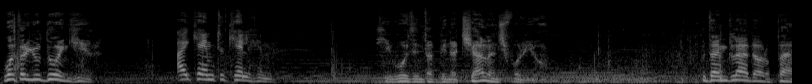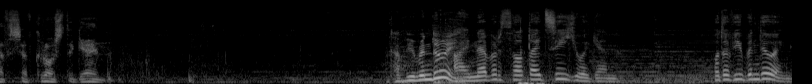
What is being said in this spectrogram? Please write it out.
what are you doing here? I came to kill him. He wouldn't have been a challenge for you. But I'm glad our paths have crossed again. What have you been doing? I never thought I'd see you again. What have you been doing?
